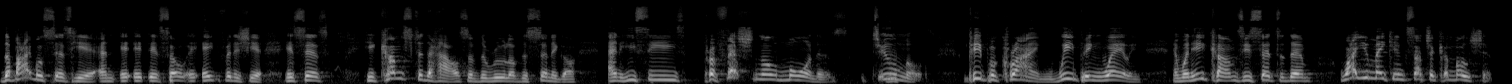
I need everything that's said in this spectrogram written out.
The Bible says here, and it, it- it's so it ain't finished here. It says he comes to the house of the ruler of the synagogue, and he sees professional mourners, tumults, people crying, weeping, wailing. And when he comes, he said to them, "Why are you making such a commotion?"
